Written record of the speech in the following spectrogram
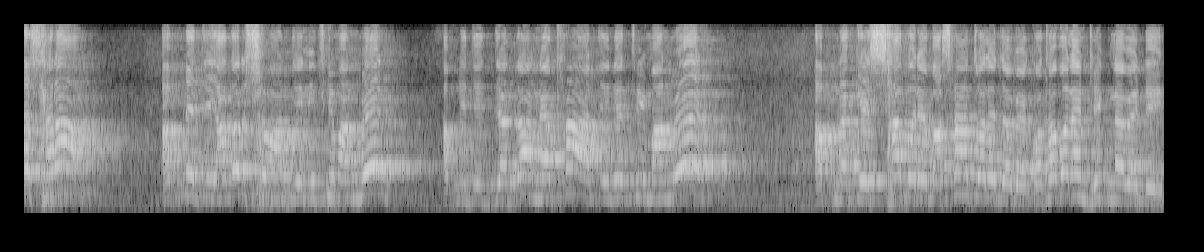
এছাড়া আপনি যে আদর্শ আর যে নীতি মানবেন, আপনি যে নেতা আর যে নেত্রী মানবেন, আপনাকে সাগরে বাসা চলে যাবে। কথা বলেন ঠিক না বেঠিক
